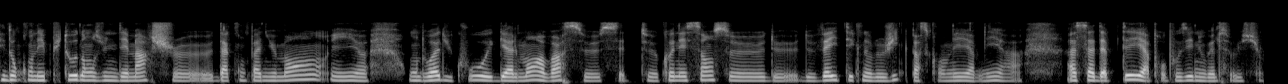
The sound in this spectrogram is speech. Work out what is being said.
Et donc on est plutôt dans une démarche euh, d'accompagnement et euh, on doit du coup également avoir ce, cette connaissance euh, de, de, veille technologique parce qu'on est amené à, à s'adapter et à proposer de nouvelles solutions.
